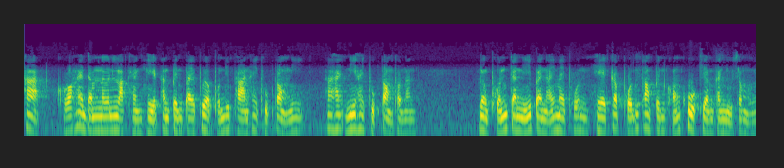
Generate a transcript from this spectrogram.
คาด ขอให้ดำเนินหลักแห่งเหตุอันเป็นไปเพื่อผลนิพพานให้ถูกต้องนี้ ให้นี้ให้ถูกต้องเท่านั้น เรื่องผลจะหนีไปไหนไม่พ้น เหตุกับผลต้องเป็นของคู่เคียงกันอยู่เสมอ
